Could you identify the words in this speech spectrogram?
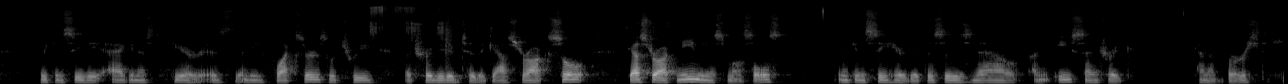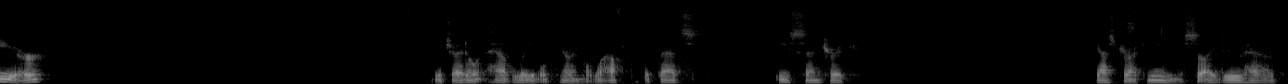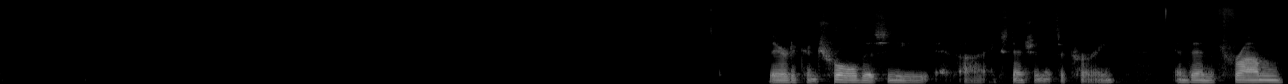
We can see the agonist here is the knee flexors, which we attributed to the gastrocnemius muscles. And we can see here that this is now an eccentric kind of burst here which I don't have labeled here on the left, but that's eccentric gastrocnemius. So I do have there to control this knee uh, extension that's occurring. And then from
